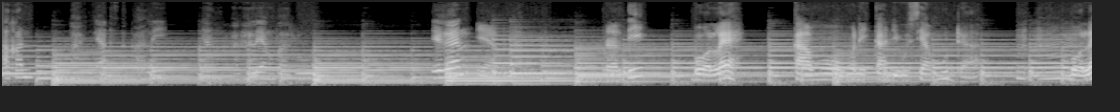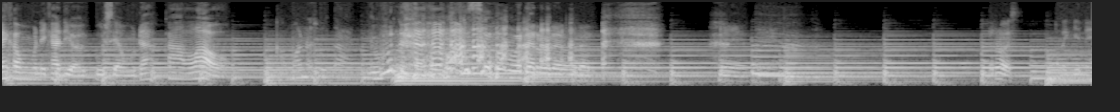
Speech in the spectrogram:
akan banyak sekali yang hal-hal yang baru. Ya kan? Iya. Berarti boleh kamu menikah di usia muda, Mm-mm. boleh kamu menikah di usia muda kalau kamu anak sultan benar masuk benar benar benar. Terus ada gini.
